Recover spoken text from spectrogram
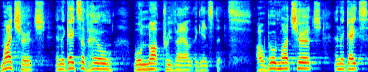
my church, and the gates of hell will not prevail against it. I will build my church, and the gates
